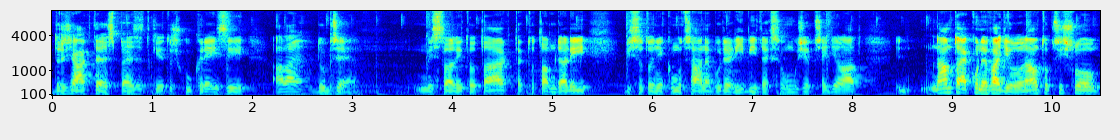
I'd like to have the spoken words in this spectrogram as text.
držák té SPZ je trošku crazy, ale dobře, mysleli to tak, tak to tam dali, když se to někomu třeba nebude líbit, tak se ho může předělat. Nám to jako nevadilo, nám to přišlo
